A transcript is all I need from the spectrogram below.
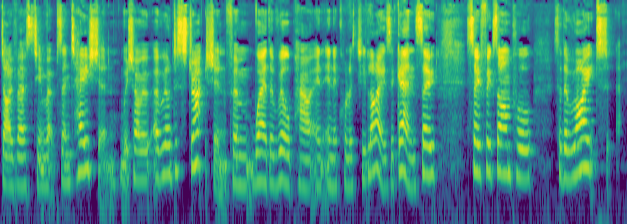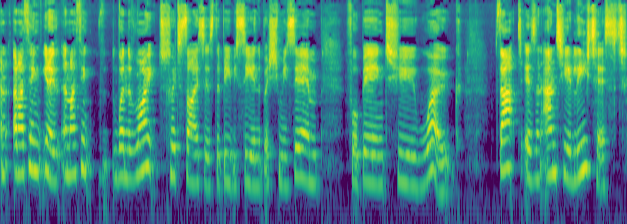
diversity and representation, which are a, a, real distraction from where the real power and inequality lies. Again, so so for example, so the right and, and I think you know, and I think when the right criticises the BBC and the British Museum for being too woke, that is an anti-elitist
